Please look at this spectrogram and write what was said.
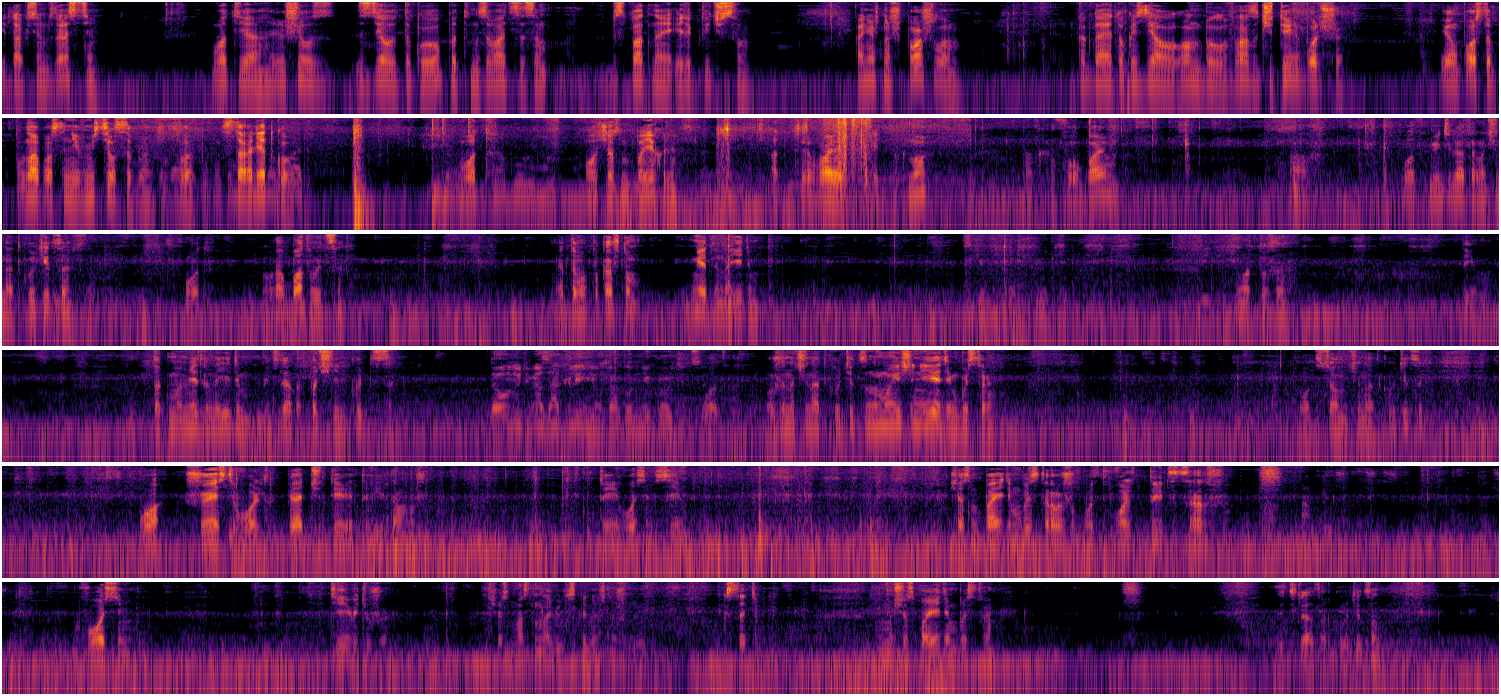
Итак, всем здрасте. Вот я решил сделать такой опыт, называется сам- бесплатное электричество. Конечно же, в прошлом, когда я только сделал, он был в раза 4 больше. И он просто-напросто не вместился бы в старлетку. Вот. Вот сейчас мы поехали. Открываю блядь, окно. Так, врубаем. Вот, вентилятор начинает крутиться. Вот, вырабатывается. Это мы пока что медленно едем. Вот уже дыма. Так мы медленно едем, вентилятор почти не крутится. Да он у тебя заклинил, как он не крутится. Вот, уже начинает крутиться, но мы еще не едем быстро. Вот, все начинает крутиться. О, 6 вольт, 5, 4, 3 там уже. 3, 8, 7. Сейчас мы поедем быстро, уже будет вольт 30 сразу же. 8. 9 уже. Сейчас мы остановились, конечно же. Кстати, мы сейчас поедем быстро. Вентилятор крутится.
